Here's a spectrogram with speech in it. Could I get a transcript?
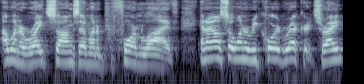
I want to write songs, I want to perform live, and I also want to record records, right?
